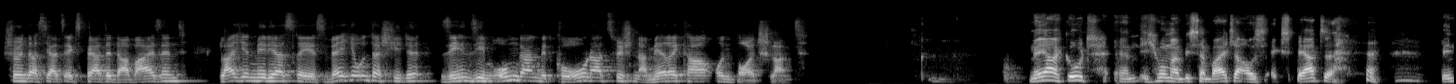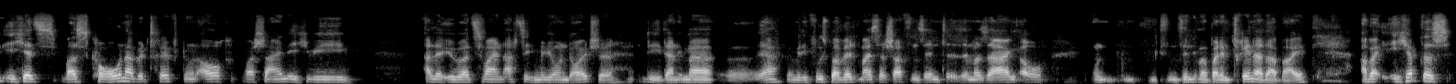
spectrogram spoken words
schön, dass Sie als Experte dabei sind. Gleich in Medias Res. Welche Unterschiede sehen Sie im Umgang mit Corona zwischen Amerika und Deutschland? Naja, gut, ähm, ich hole mal ein bisschen weiter aus Experte bin ich jetzt, was Corona betrifft, nun auch wahrscheinlich wie alle über 82 Millionen Deutsche, die dann immer, äh, ja, wenn wir die Fußball-Weltmeisterschaften sind, äh, immer sagen, oh, und sind immer bei dem Trainer dabei. Aber ich habe das,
